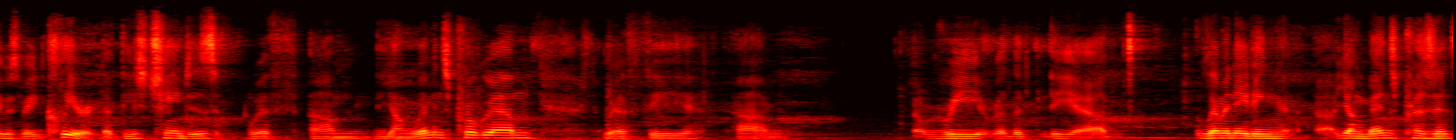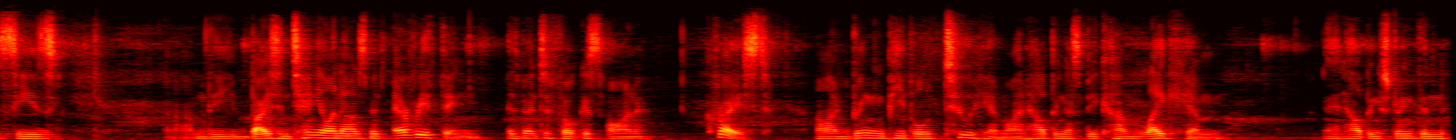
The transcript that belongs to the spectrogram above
it was made clear that these changes with um, the Young Women's Program, with the um, re the, the uh, eliminating uh, young men's presidencies, um, the bicentennial announcement, everything is meant to focus on Christ, on bringing people to Him, on helping us become like Him, and helping strengthen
